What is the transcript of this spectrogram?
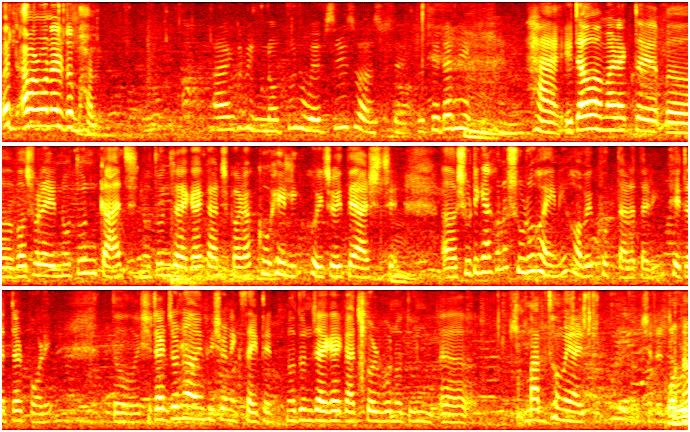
বাট আমার মনে হয় এটা ভালো। আর একদমই নতুন ওয়েব সিরিজও আসছে তো সেটা নিয়ে একটু শুনি। হ্যাঁ এটাও আমার একটা আহ, বছরের নতুন কাজ নতুন জায়গায় কাজ করা কুহেলি হইচইতে আসছে। শুটিং এখনও শুরু হয়নি হবে খুব তাড়াতাড়ি থিয়েটারটার পরে। তো সেটার জন্য আমি ভীষণ এক্সাইটেড নতুন জায়গায় কাজ করব নতুন মাধ্যমে আর কি। সেটার কথা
